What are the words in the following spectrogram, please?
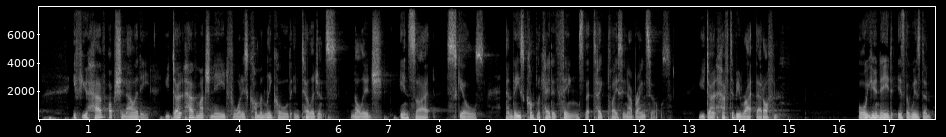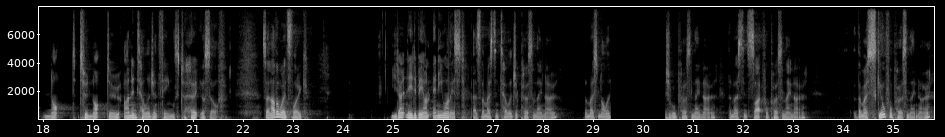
If you have optionality, you don't have much need for what is commonly called intelligence, knowledge, insight, skills, and these complicated things that take place in our brain cells. You don't have to be right that often. All you need is the wisdom not to not do unintelligent things to hurt yourself. So, in other words, Luke, you don't need to be on anyone's list as the most intelligent person they know, the most knowledgeable person they know, the most insightful person they know, the most skillful person they know.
